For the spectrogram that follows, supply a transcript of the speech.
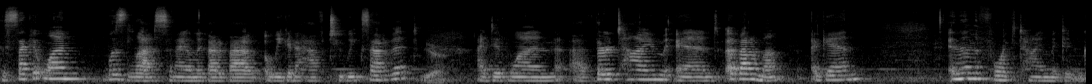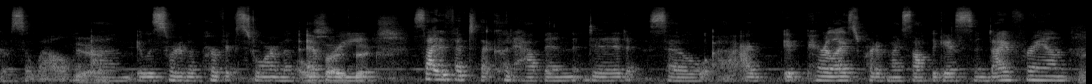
the second one was less, and I only got about a week and a half, two weeks out of it. Yeah. I did one a third time and about a month again. And then the fourth time it didn't go so well. Yeah. Um, it was sort of a perfect storm of All the side every side effect that could happen did. So uh, I it paralyzed part of my esophagus and diaphragm. Yeah.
